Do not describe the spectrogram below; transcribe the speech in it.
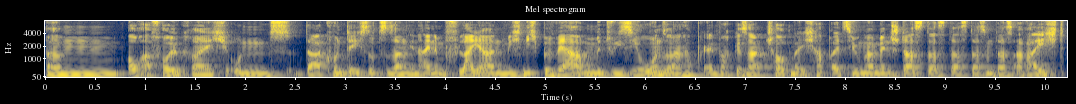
ähm, auch erfolgreich und da konnte ich sozusagen in einem Flyer mich nicht bewerben mit Vision, sondern habe einfach gesagt, schaut mal, ich habe als junger Mensch das, das, das, das und das erreicht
